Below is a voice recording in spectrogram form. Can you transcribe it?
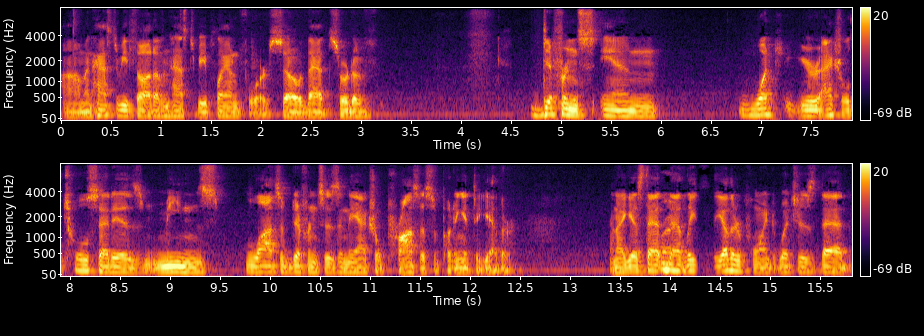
um, and has to be thought of and has to be planned for. So that sort of difference in what your actual tool set is means lots of differences in the actual process of putting it together. And I guess that, Right. that leads to the other point, which is that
